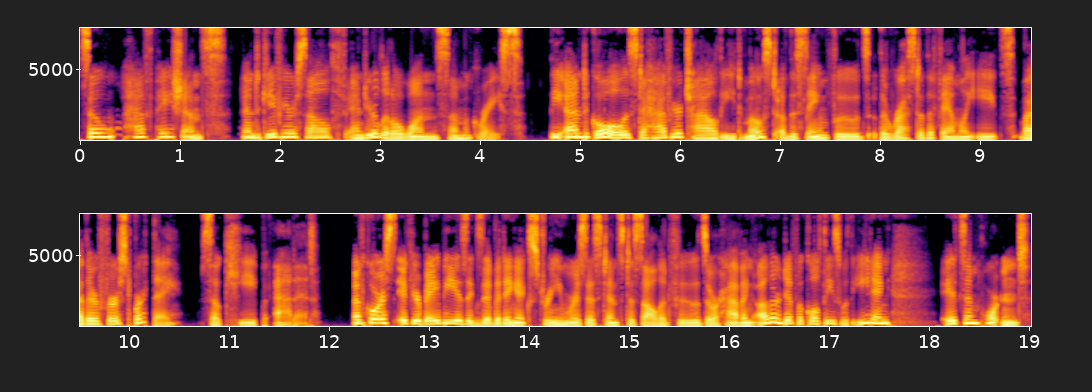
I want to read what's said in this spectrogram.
So have patience and give yourself and your little one some grace. The end goal is to have your child eat most of the same foods the rest of the family eats by their first birthday, so keep at it. Of course, if your baby is exhibiting extreme resistance to solid foods or having other difficulties with eating, it's important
